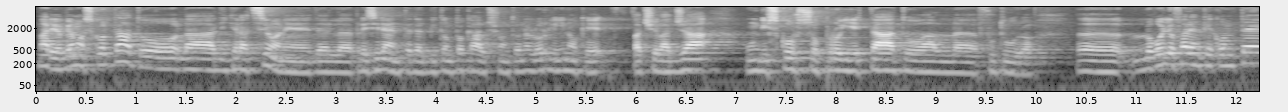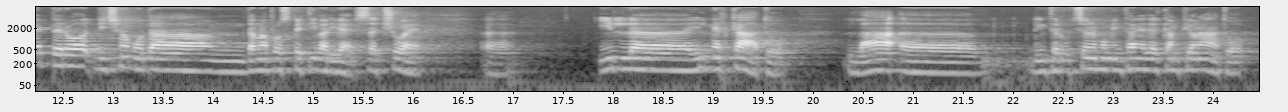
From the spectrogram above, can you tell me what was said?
Mario, abbiamo ascoltato la dichiarazione del presidente del Bitonto Calcio, Antonello Orlino, che faceva già un discorso proiettato al futuro. Eh, lo voglio fare anche con te, però diciamo da, da una prospettiva diversa, cioè uh, il, il, mercato, la, uh, l'interruzione momentanea del campionato,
